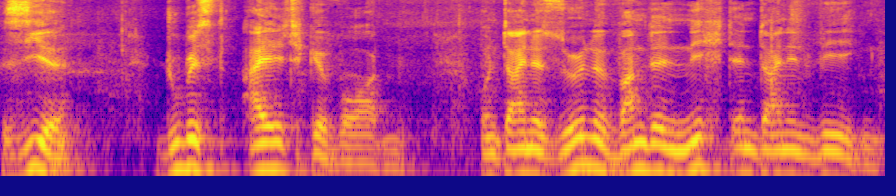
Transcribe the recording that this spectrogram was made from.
Siehe, du bist alt geworden, und deine Söhne wandeln nicht in deinen Wegen.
